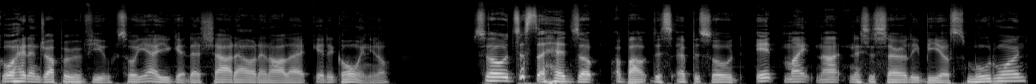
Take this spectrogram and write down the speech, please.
go ahead and drop a review. So, yeah, you get that shout out and all that. Get it going, you know. So, just a heads up about this episode it might not necessarily be a smooth one.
